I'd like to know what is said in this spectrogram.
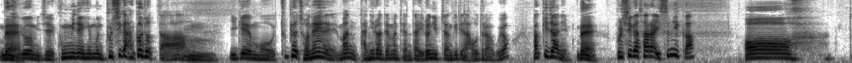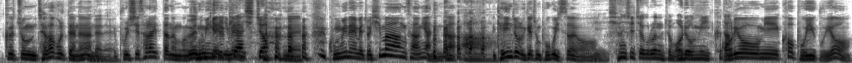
네. 지금 이제 국민의힘은 불씨가 안 꺼졌다. 음. 이게 뭐 투표 전에만 단일화되면 된다 이런 입장들이 나오더라고요. 박 기자님, 네. 불씨가 살아 있습니까? 어 그 좀 제가 볼 때는 네네. 불씨 살아있다는 건 국민의힘의 피하시죠? 네. 국민의힘의 좀 희망 사항이 아닌가 아. 개인적으로 이렇게 좀 보고 있어요. 현실적으로는 좀 어려움이 크다. 어려움이 커 보이고요.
